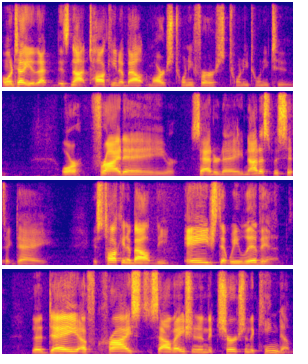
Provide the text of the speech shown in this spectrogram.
I want to tell you that is not talking about March 21st, 2022, or Friday or Saturday, not a specific day. It's talking about the age that we live in, the day of Christ's salvation in the church and the kingdom.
